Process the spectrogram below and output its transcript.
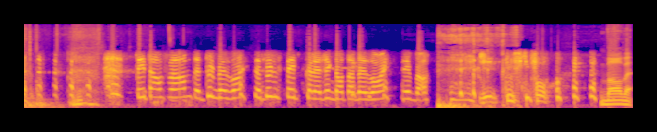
T'es en forme, t'as tout le besoin, t'as tout le système psychologique dont t'as besoin, c'est bon. J'ai tout ce qu'il faut. bon, ben,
